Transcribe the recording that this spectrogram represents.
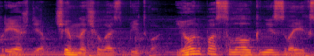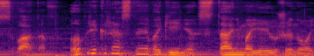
прежде, чем началась битва, и он послал к ней своих сватов. «О прекрасная богиня, стань моей женой,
